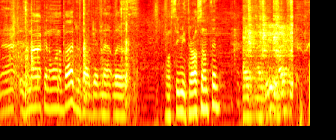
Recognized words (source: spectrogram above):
That is not going to want to budge without getting that loose. Want to see me throw something? I, I do, actually. All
